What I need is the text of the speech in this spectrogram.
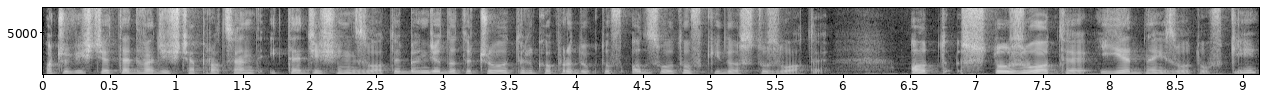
Oczywiście te 20% i te 10 zł będzie dotyczyło tylko produktów od złotówki do 100 zł. Od 100 zł i 1 złotówki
